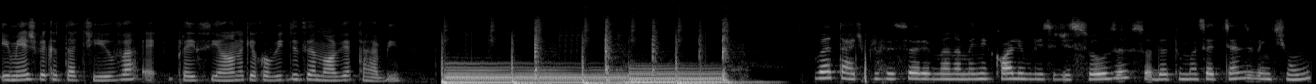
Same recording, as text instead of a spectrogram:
e minha expectativa é, para esse ano é que a Covid-19 acabe. Boa tarde, professora. Meu nome é Nicole Brice de Souza, sou da turma 721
